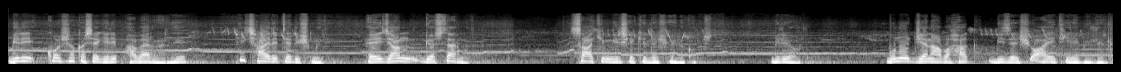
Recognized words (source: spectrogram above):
Biri koşa koşa gelip haber verdi. Hiç hayrete düşmedi. Heyecan göstermedi. Sakin bir şekilde şöyle konuştu. Biliyordum. Bunu Cenab-ı Hak bize şu ayetiyle bildirdi.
